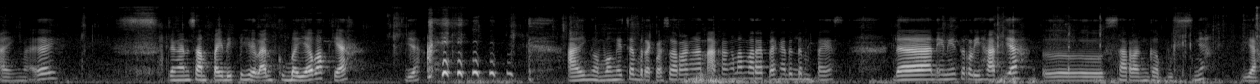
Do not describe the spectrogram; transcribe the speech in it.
aing mah euy. Jangan sampai dipihilan ku bayawak ya. Ya. Aing ngomongnya cah brek sarangan akang nama rep yang ada dempes. Dan ini terlihat ya uh, sarang gabusnya. Ya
